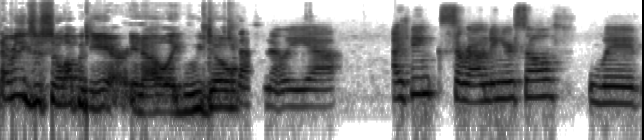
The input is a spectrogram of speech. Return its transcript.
everything's just so up in the air, you know. Like we don't. Definitely, yeah. I think surrounding yourself with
